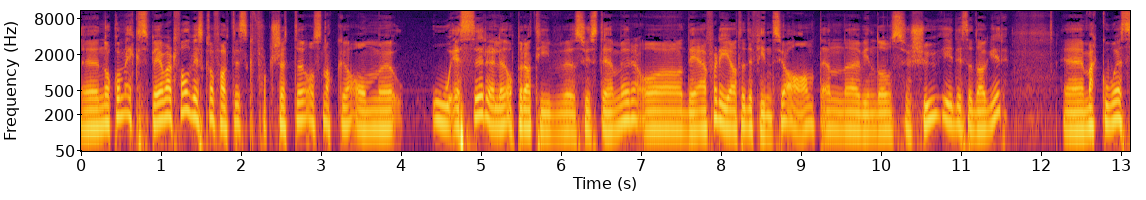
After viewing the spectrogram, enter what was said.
Eh, nok om XB, i hvert fall. Vi skal faktisk fortsette å snakke om eh, OS-er, eller operativsystemer. Og det er fordi at det finnes jo annet enn eh, Windows 7 i disse dager. MacOS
